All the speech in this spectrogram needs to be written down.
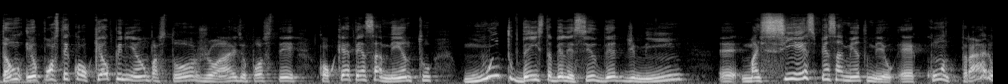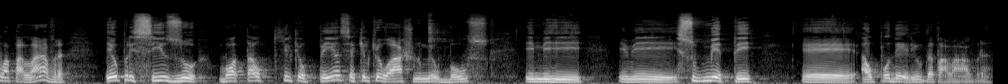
Então, eu posso ter qualquer opinião, pastor Joás, eu posso ter qualquer pensamento muito bem estabelecido dentro de mim, é, mas se esse pensamento meu é contrário à palavra, eu preciso botar aquilo que eu penso e aquilo que eu acho no meu bolso e me, e me submeter é, ao poderio da palavra.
